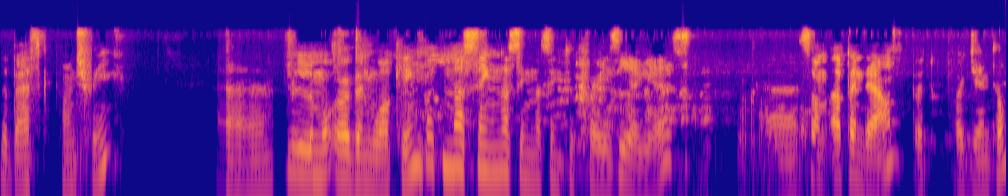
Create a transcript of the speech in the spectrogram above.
the Basque country. Uh, a little more urban walking, but nothing, nothing, nothing too crazy, I guess. Uh, some up and down, but quite gentle.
